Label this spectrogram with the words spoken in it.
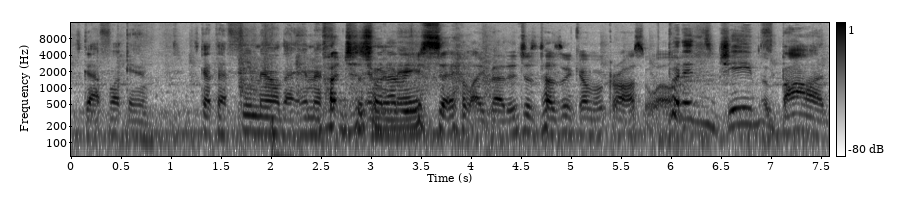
It's got fucking, it's got that female, that MF. But just whenever you say it like that, it just doesn't come across well. But it's James Bond.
